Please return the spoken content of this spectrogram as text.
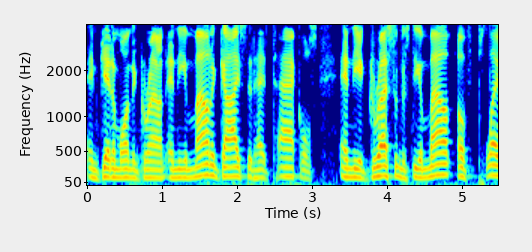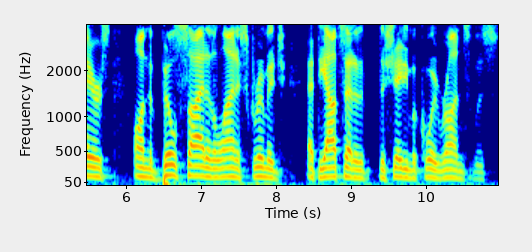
and get him on the ground. And the amount of guys that had tackles and the aggressiveness, the amount of players on the Bills side of the line of scrimmage at the outset of the Shady McCoy runs was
